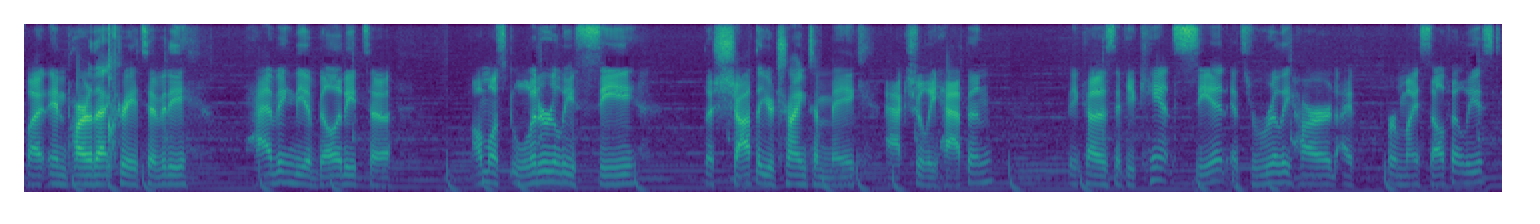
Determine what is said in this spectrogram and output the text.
But in part of that creativity, having the ability to almost literally see the shot that you're trying to make actually happen. Because if you can't see it, it's really hard, I, for myself at least,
